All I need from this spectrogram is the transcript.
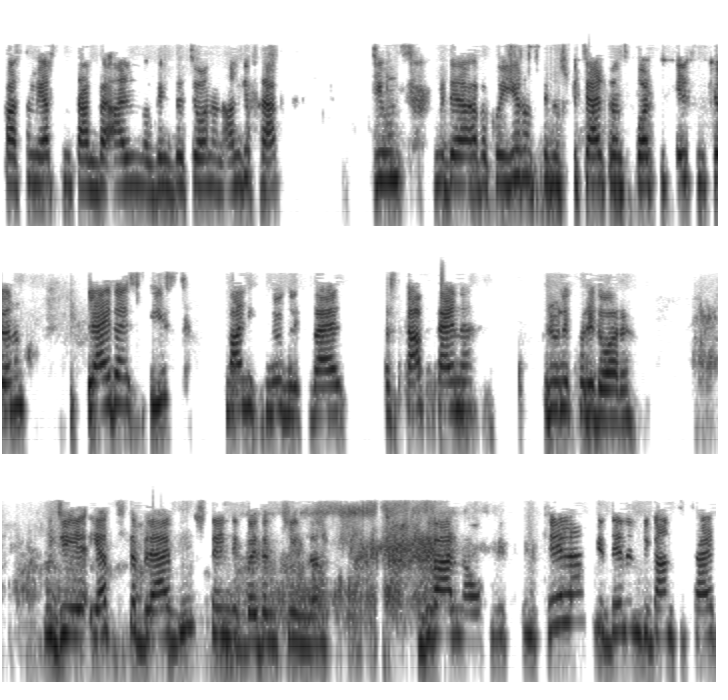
fast am ersten Tag bei allen Organisationen angefragt, die uns mit der Evakuierung, mit den Spezialtransporten helfen können. Leider ist, war nicht möglich, weil es gab keine grüne Korridore. Und die Ärzte bleiben ständig bei den Kindern. Sie waren auch mit im Keller mit denen die ganze Zeit.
